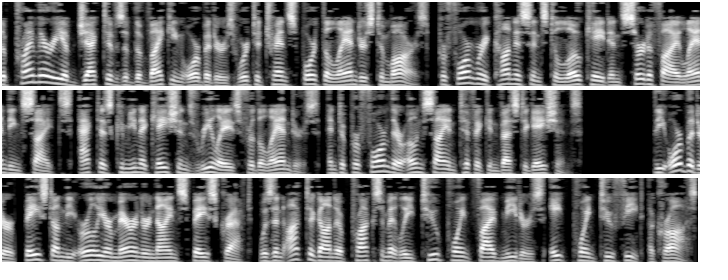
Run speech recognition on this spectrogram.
The primary objectives of the Viking orbiters were to transport the landers to Mars, perform reconnaissance to locate and certify landing sites, act as communications relays for the landers, and to perform their own scientific investigations. The orbiter, based on the earlier Mariner 9 spacecraft, was an octagon approximately 2.5 meters (8.2 feet) across.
